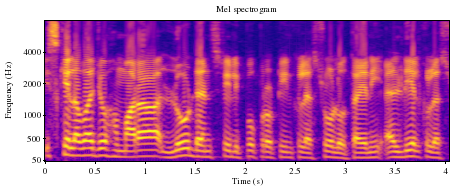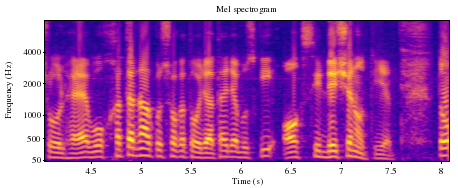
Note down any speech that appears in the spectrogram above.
इसके अलावा जो हमारा लो डेंसिटी लिपोप्रोटीन कोलेस्ट्रोल होता है, यानी एलडीएल कोलेस्ट्रोल है, वो ख़तरनाक उस वक्त हो जाता है जब उसकी ऑक्सीडेशन होती है। तो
